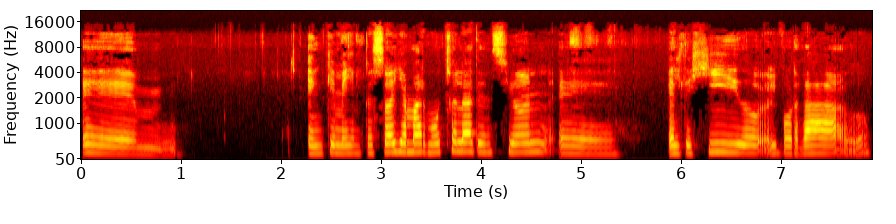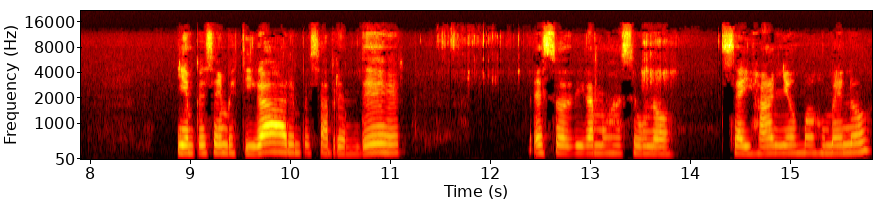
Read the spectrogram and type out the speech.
eh, en que me empezó a llamar mucho la atención eh, el tejido, el bordado, y empecé a investigar, empecé a aprender. Eso, digamos, hace unos seis años más o menos,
